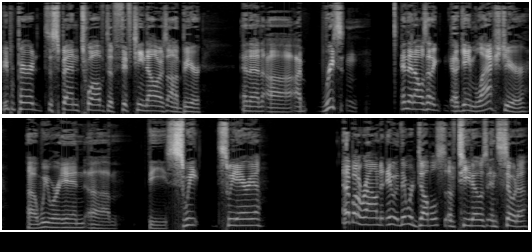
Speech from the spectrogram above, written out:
Be prepared to spend twelve to fifteen dollars on a beer, and then uh, I recent, and then I was at a, a game last year. Uh, we were in um, the sweet suite area, and I bought around. It, there were doubles of Tito's and soda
